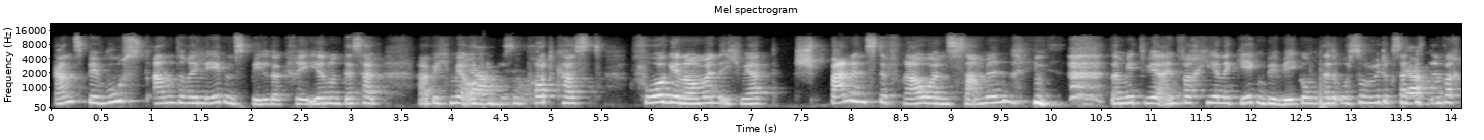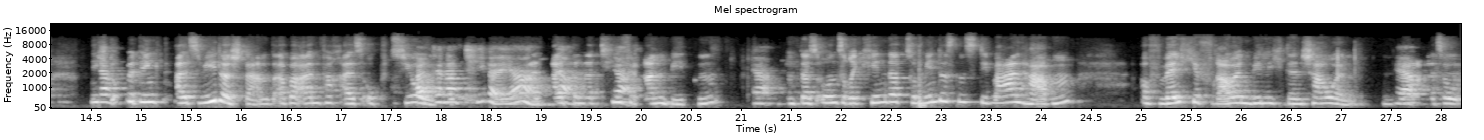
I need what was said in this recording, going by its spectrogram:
ganz bewusst andere Lebensbilder kreieren und deshalb habe ich mir auch ja. in diesem Podcast vorgenommen, ich werde spannendste Frauen sammeln, damit wir einfach hier eine Gegenbewegung, also so wie du gesagt ja. hast, einfach nicht ja. unbedingt als Widerstand, aber einfach als Option. Alternative, ja. Als Alternative ja. anbieten. Und dass unsere Kinder zumindest die Wahl haben, auf welche Frauen will ich denn schauen? Ja. ja. also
